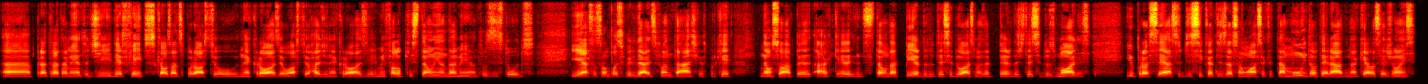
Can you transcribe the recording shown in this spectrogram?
uh, para tratamento de defeitos causados por osteonecrose ou osteoradionecrose. Ele me falou que estão em andamento os estudos e essas são possibilidades fantásticas, porque não só a, a questão da perda do tecido ósseo, mas a perda de tecidos moles e o processo de cicatrização óssea que está muito alterado naquelas regiões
